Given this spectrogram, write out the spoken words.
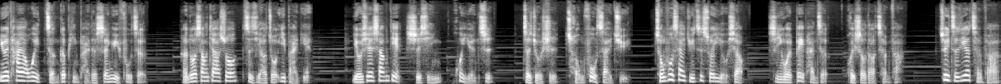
因为他要为整个品牌的声誉负责。很多商家说自己要做一百年，有些商店实行会员制。这就是重复赛局。重复赛局之所以有效，是因为背叛者会受到惩罚。最直接的惩罚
